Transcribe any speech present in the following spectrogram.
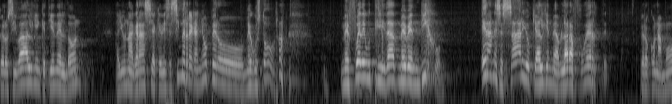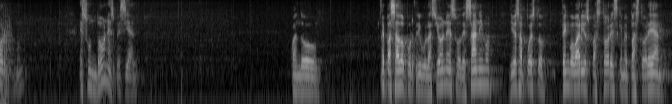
Pero si va alguien que tiene el don, hay una gracia que dice, sí me regañó, pero me gustó, me fue de utilidad, me bendijo. Era necesario que alguien me hablara fuerte, pero con amor. Es un don especial. Cuando he pasado por tribulaciones o desánimo, Dios ha puesto, tengo varios pastores que me pastorean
